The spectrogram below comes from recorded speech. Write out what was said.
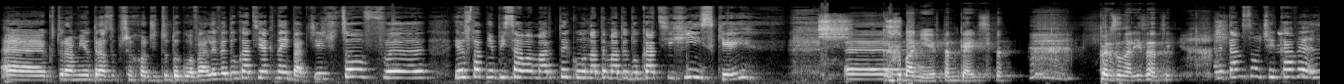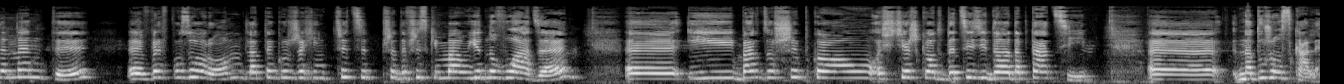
E, która mi od razu przychodzi tu do głowy, ale w edukacji jak najbardziej. Co w, e, ja ostatnio pisałam artykuł na temat edukacji chińskiej. E, to chyba nie jest ten case personalizacji. Ale tam są ciekawe elementy, E, wbrew pozorom, dlatego że Chińczycy przede wszystkim mają jednowładzę e, i bardzo szybką ścieżkę od decyzji do adaptacji e, na dużą skalę.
